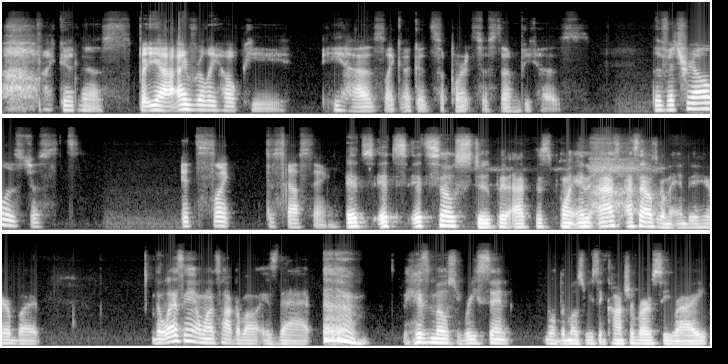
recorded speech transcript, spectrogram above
oh my goodness but yeah i really hope he he has like a good support system because The vitriol is just it's like disgusting. It's it's it's so stupid at this point. And I, I said I was going to end it here, but the last thing I want to talk about is that his most recent, well, the most recent controversy, right?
